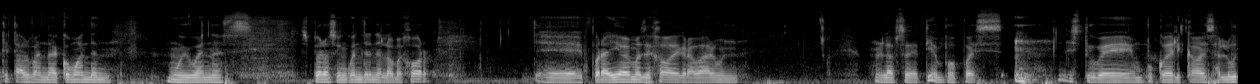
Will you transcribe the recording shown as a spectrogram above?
¿qué tal banda? ¿Cómo andan? Muy buenas. Espero se encuentren a lo mejor. Eh, por ahí hemos dejado de grabar un, un lapso de tiempo, pues estuve un poco delicado de salud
